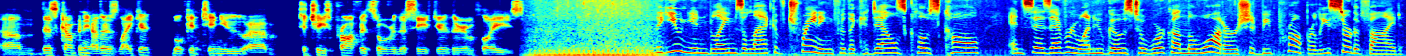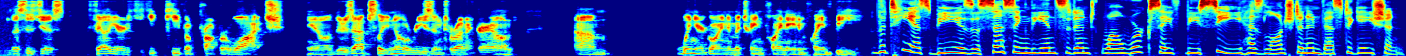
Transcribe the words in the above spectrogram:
um, this company, others like it, will continue um, to chase profits over the safety of their employees. The union blames a lack of training for the Cadell's close call and says everyone who goes to work on the water should be properly certified. This is just failure to keep a proper watch. You know, there's absolutely no reason to run aground um, when you're going in between point A and point B. The TSB is assessing the incident while WorkSafe BC has launched an investigation.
